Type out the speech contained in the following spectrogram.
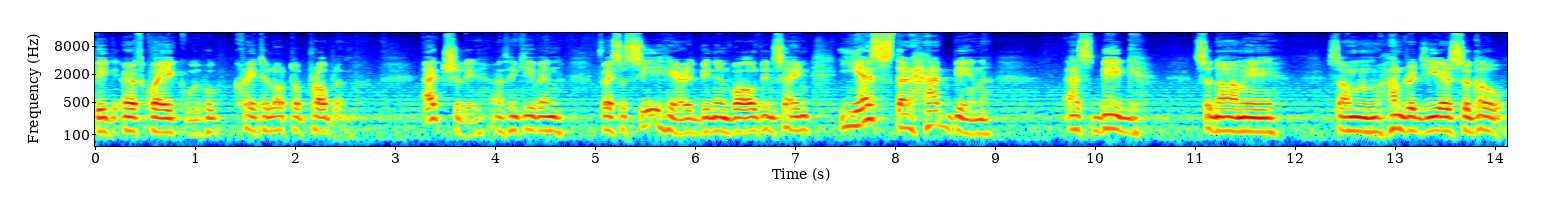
big earthquake, who created a lot of problem actually, I think even Professor Sieh here had been involved in saying, yes, there had been as big tsunami some hundred years ago.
